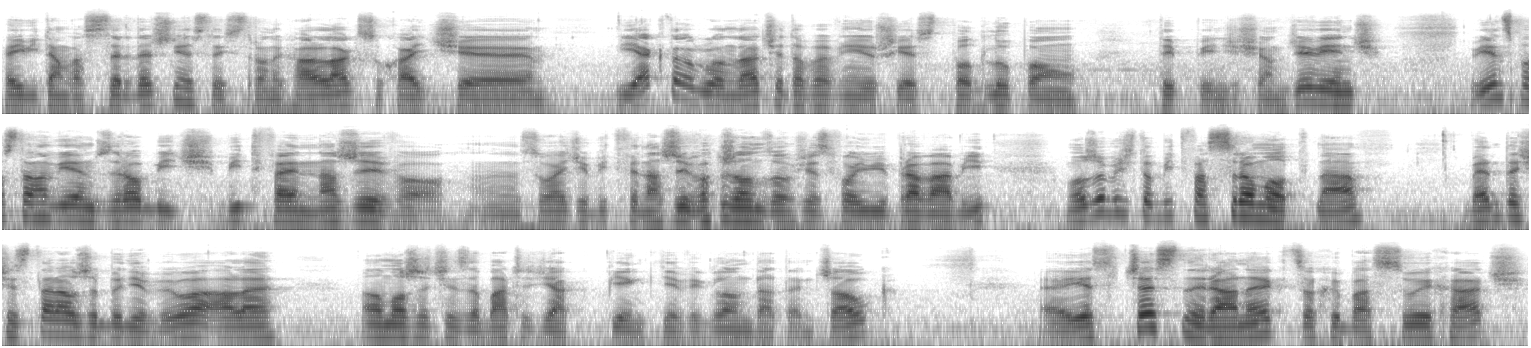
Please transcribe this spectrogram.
Hej, witam was serdecznie, z tej strony Hallak. Słuchajcie, jak to oglądacie, to pewnie już jest pod lupą typ 59, więc postanowiłem zrobić bitwę na żywo. E, Słuchajcie, bitwy na żywo rządzą się swoimi prawami. Może być to bitwa sromotna, będę się starał, żeby nie była, ale no, możecie zobaczyć, jak pięknie wygląda ten czołg. E, Jest wczesny ranek, co chyba słychać.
